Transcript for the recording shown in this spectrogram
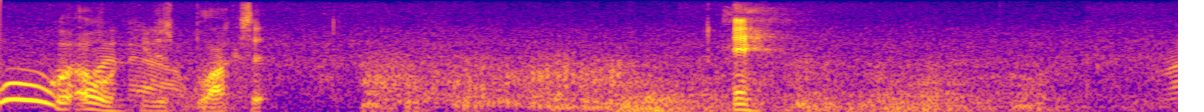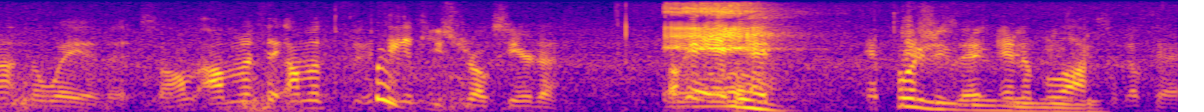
Ooh, oh, I he just blocks it. Eh. I'm not in the way of it, so I'm, I'm gonna take I'm gonna take a few strokes here to. Okay, Eh. It, it, it pushes it and it blocks it. Okay.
